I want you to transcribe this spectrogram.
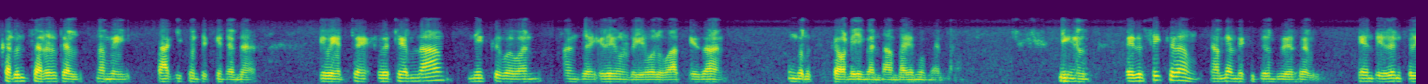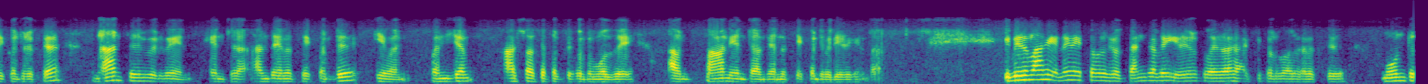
கடும் சரல்கள் நம்மை தாக்கிக் கொண்டிருக்கின்றன. இவற்றை இவற்றையெல்லாம் நீக்குபவன் அந்த இறைவனுடைய ஒரு வார்த்தை தான் உங்களுக்கு கவலையும் வேண்டாம் பயமும் வேண்டாம். நீங்கள் வெகு சீக்கிரம் நல்லெண்ணைக்கு திரும்புவீர்கள். என்று இறைவன் கூறிக்கொண்டிருக்க நான் திரும்பி விடுவேன் என்ற அந்த எண்ணத்தை கொண்டு இவன் கொஞ்சம் ஆசுவாசப்படுத்திக் கொள்ளும் போது அவன் தான் என்ற அந்த எண்ணத்தை கொண்டு வெளியேறுகின்றான். இவ்விதமாக எண்ணெய் வைப்பவர்கள் தங்களை இறைவனுக்கு வயதாக ஆக்கிக் கொள்பவர்களுக்கு மூன்று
